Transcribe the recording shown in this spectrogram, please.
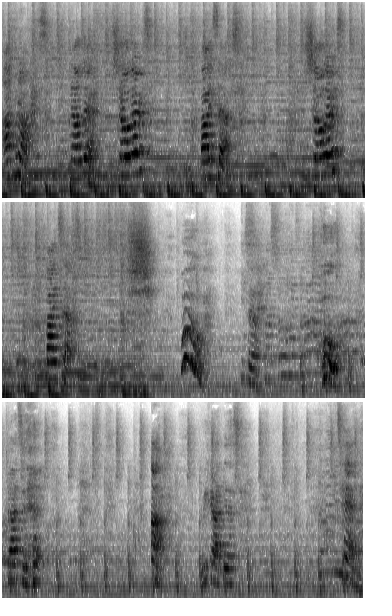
atrás. Now lift. Shoulders, biceps. Shoulders, biceps. Woo! Uh, that's it. Up. We got this. 10,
